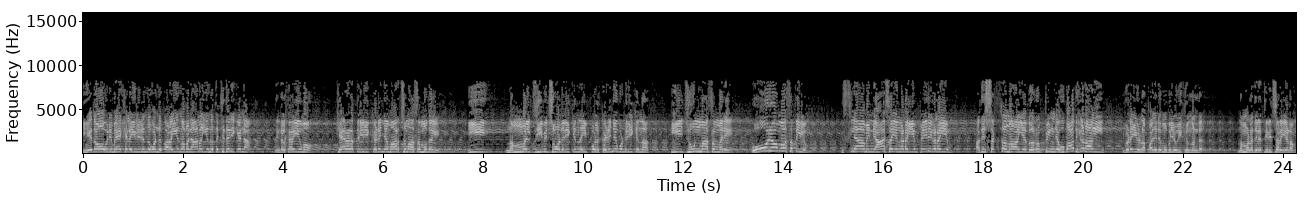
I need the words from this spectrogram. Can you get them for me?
ഏതോ ഒരു മേഖലയിൽ ഇരുന്നു കൊണ്ട് പറയുന്നവനാണ് എന്ന് തെറ്റിദ്ധരിക്കേണ്ട. നിങ്ങൾക്കറിയുമോ? കേരളത്തിൽ ഈ കഴിഞ്ഞ മാർച്ച് മാസം മുതൽ ഈ നമ്മൾ ജീവിച്ചുകൊണ്ടിരിക്കുന്ന ഇപ്പോൾ കഴിഞ്ഞുകൊണ്ടിരിക്കുന്ന ഈ ജൂൺ മാസം വരെ ഓരോ മാസത്തിലും ഇസ്ലാമിന്റെ ആശയങ്ങളെയും പേരുകളെയും അതിശക്തമായ വെറുപ്പിന്റെ ഉപാധികളായി ഇവിടെയുള്ള പലരും ഉപയോഗിക്കുന്നുണ്ട്. നമ്മളതിനെ തിരിച്ചറിയണം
